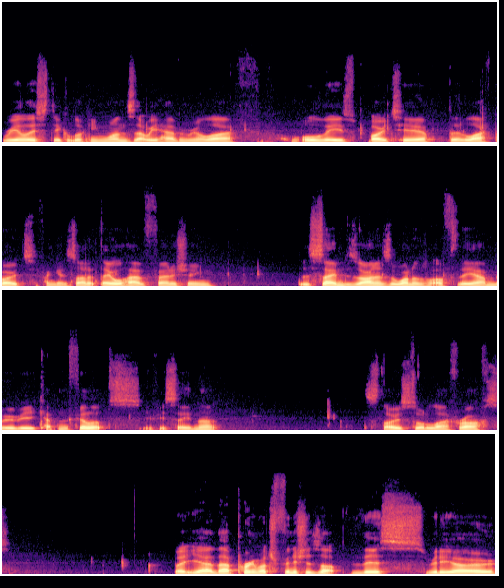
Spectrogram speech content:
realistic looking ones that we have in real life all these boats here, the lifeboats, if I can get inside it, they all have furnishing. The same design as the one of the um, movie Captain Phillips, if you've seen that. It's those sort of life rafts. But yeah, that pretty much finishes up this video.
